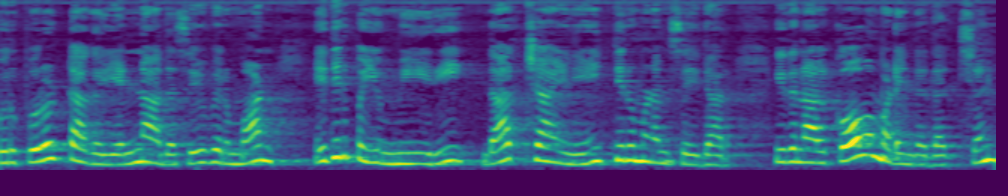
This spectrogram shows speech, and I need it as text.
ஒரு பொருட்டாக எண்ணாத சிவபெருமான் எதிர்ப்பையும் மீறி தாட்சாயணியை திருமணம் செய்தார். இதனால் கோபமடைந்த தட்சன்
